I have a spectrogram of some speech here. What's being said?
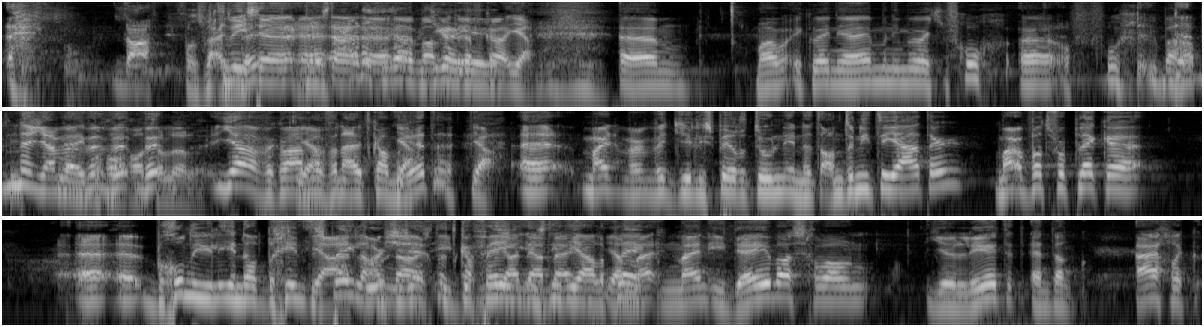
Nou, volgens mij is het best, eh, aardig gegaan eh, Ja. Ehm, maar ik weet niet, helemaal niet meer wat je vroeg. eh, of vroeg je überhaupt iets? Nee, ja, we, te lullen. ja, we kwamen Ja. vanuit kameretten. Ja, Eh, maar, jullie speelden toen in het Anthony Theater. Maar op wat voor plekken eh, begonnen jullie in dat begin te Ja, spelen? toen Als je nou, zegt, het café ja, is de ideale mijn, plek. Ja, mijn, mijn idee was gewoon, je leert het en dan eigenlijk,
